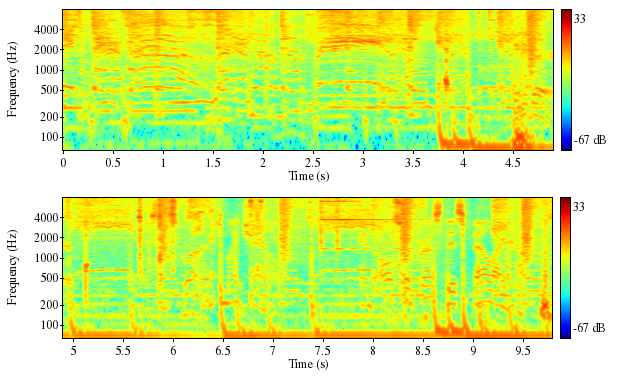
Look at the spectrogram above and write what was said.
Hey there. Subscribe to my channel. And also press this bell icon.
